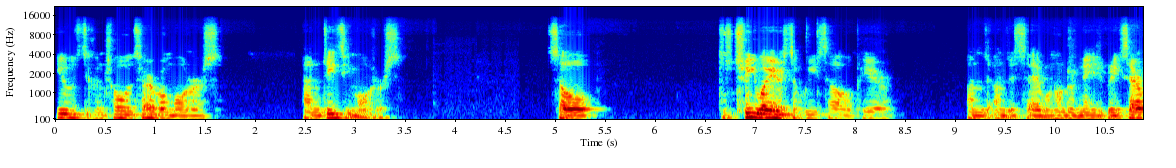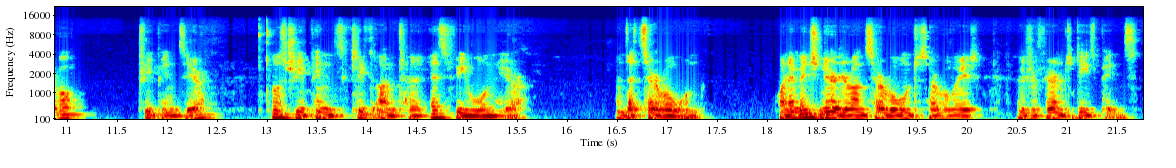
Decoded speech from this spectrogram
used to control servo motors and DC motors. So there's three wires that we saw up here on, on this uh, 180 degree servo, three pins here. Those three pins click onto SV1 here, and that's servo 1. When I mentioned earlier on servo 1 to servo 8, Was referring to these pins.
